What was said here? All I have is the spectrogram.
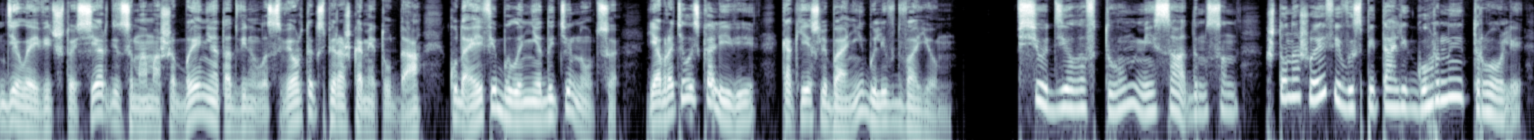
Делая вид, что сердится, мамаша Бенни отодвинула сверток с пирожками туда, куда Эфи было не дотянуться, и обратилась к Оливии, как если бы они были вдвоем. «Все дело в том, мисс Адамсон, что нашу Эфи воспитали горные тролли —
